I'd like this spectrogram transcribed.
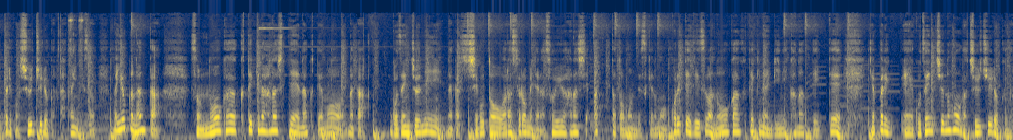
っぱりこの集中力が高いんですよ、まあ、よくなんかその脳科学的な話でなくてもなんか午前中になんか仕事を終わらせろみたいなそういう話あったと思うんですけどもこれって実は脳科学的な理にかなっていてやっぱり、えー、午前中の方が集中力が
